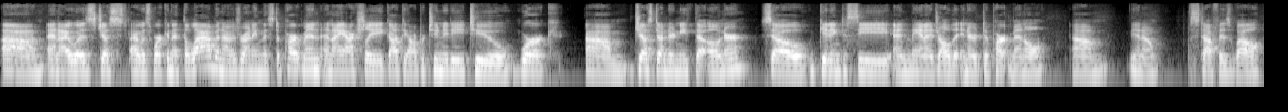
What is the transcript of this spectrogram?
Um, and I was just, I was working at the lab and I was running this department. And I actually got the opportunity to work um, just underneath the owner. So getting to see and manage all the interdepartmental, um, you know, stuff as well.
